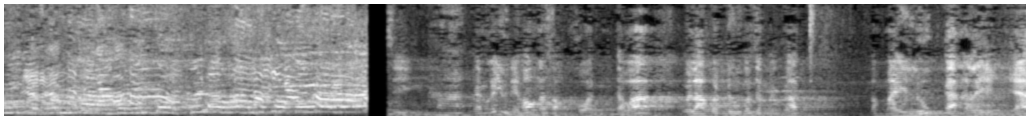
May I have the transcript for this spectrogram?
ริกกับพี่การวันนี้เกิดขึ้นแล้วฮะคุณผู้ชมเลยนะจริงงั้นมันก็อยู่ในห้องกันสองคน แต่ว่าเวลาคนดูก็จะเหมือนว่าทำไมลุกกันอะไรอย่างเงี้ย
